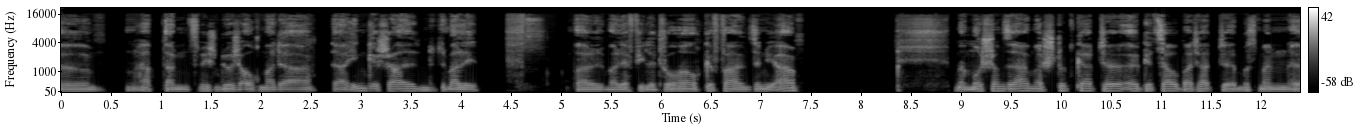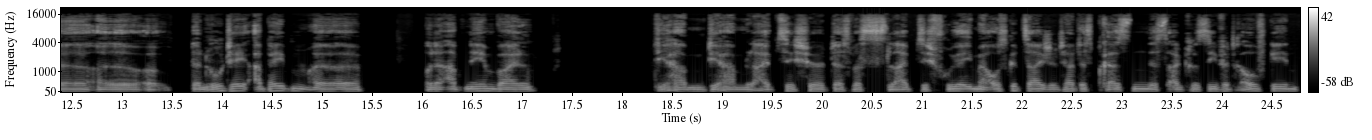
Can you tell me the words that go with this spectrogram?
äh, habe dann zwischendurch auch mal da da hingeschaltet, weil weil weil ja viele Tore auch gefallen sind. Ja, man muss schon sagen, was Stuttgart äh, gezaubert hat, äh, muss man äh, äh, den Hut abheben äh, oder abnehmen, weil die haben, die haben Leipzig, äh, das was Leipzig früher immer ausgezeichnet hat, das Pressen, das aggressive Draufgehen,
